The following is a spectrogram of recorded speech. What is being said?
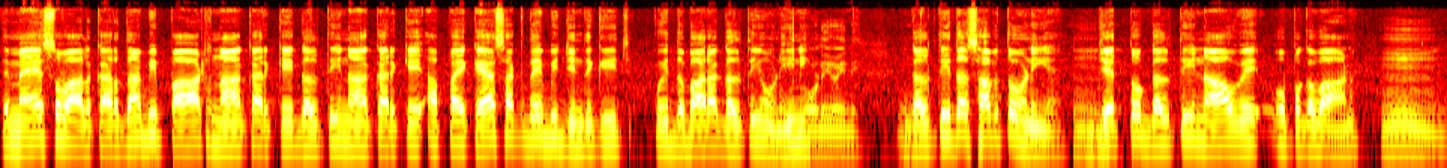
ਤੇ ਮੈਂ ਇਹ ਸਵਾਲ ਕਰਦਾ ਵੀ ਪਾਠ ਨਾ ਕਰਕੇ ਗਲਤੀ ਨਾ ਕਰਕੇ ਆਪਾਂ ਇਹ ਕਹਿ ਸਕਦੇ ਵੀ ਜ਼ਿੰਦਗੀ 'ਚ ਕੋਈ ਦੁਬਾਰਾ ਗਲਤੀ ਹੋਣੀ ਨਹੀਂ। ਹੋਣੀ ਹੋਈ ਨਹੀਂ। ਗਲਤੀ ਤਾਂ ਸਭ ਤੋਂ ਹੋਣੀ ਹੈ। ਜੇ ਤੋਂ ਗਲਤੀ ਨਾ ਹੋਵੇ ਉਹ ਭਗਵਾਨ। ਹੂੰ।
